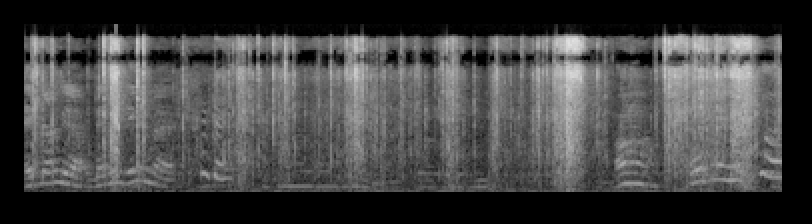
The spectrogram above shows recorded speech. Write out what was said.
ya. Benim değil mi? Aa, komple yoktu.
